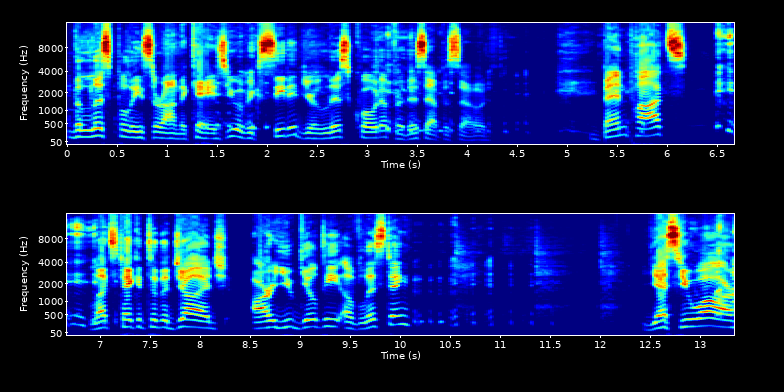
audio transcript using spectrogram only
The list police are on the case. You have exceeded your list quota for this episode. Ben Potts, let's take it to the judge. Are you guilty of listing? Yes, you are.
